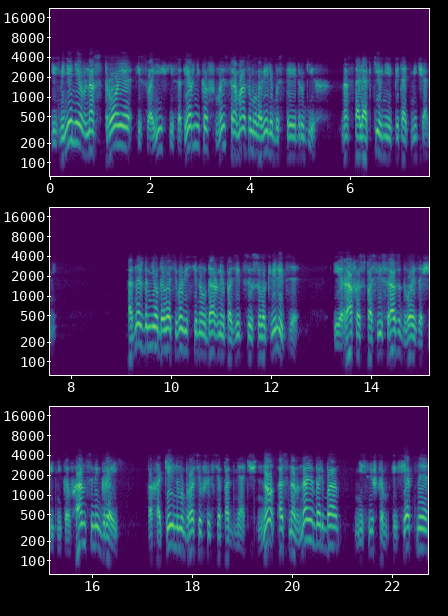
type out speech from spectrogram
Изменения в настрое и своих, и соперников мы с Рамазом уловили быстрее других. Нас стали активнее питать мячами. Однажды мне удалось вывести на ударную позицию Сулаквилидзе, и Рафа спасли сразу двое защитников Хансен и Грей по-хоккейному бросившихся под мяч. Но основная борьба, не слишком эффектная,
